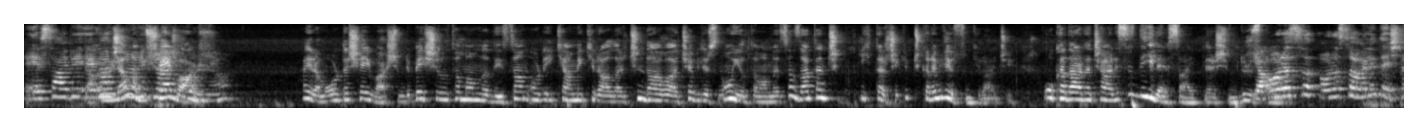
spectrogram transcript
E, ev sahibi evden çıkaran bir bir şey var. korunuyor. Hayır ama orada şey var şimdi 5 yılı tamamladıysan orada ikame kiralar için dava açabilirsin. 10 yıl tamamladıysan zaten çık, ihtar çekip çıkarabiliyorsun kiracıyı. O kadar da çaresiz değil ev sahipleri şimdi dürüst Ya orası orası öyle de işte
